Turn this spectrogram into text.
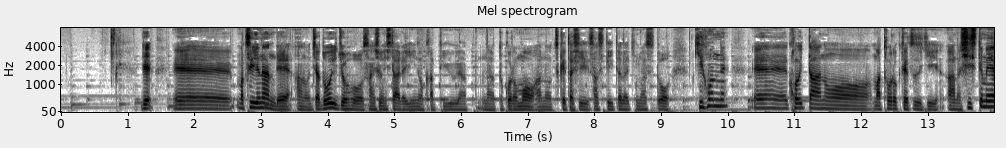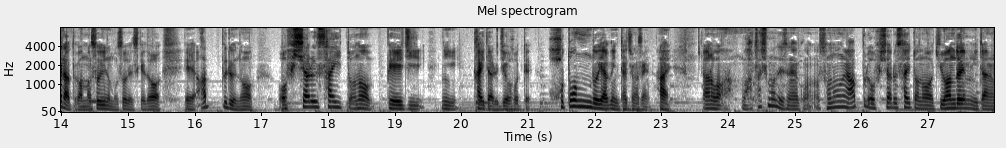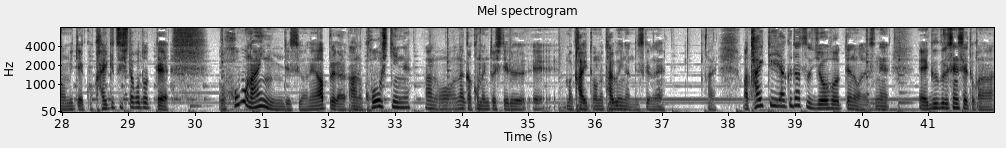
で、えーまあ、ついでなんであのじゃあどういう情報を参照にしたらいいのかっていうようなところもあの付け足しさせていただきますと基本ね、えー、こういったあの、まあ、登録手続きあのシステムエラーとか、まあ、そういうのもそうですけど、えー、Apple のオフィシャルサイトのページに書いてある情報ってほとんど役に立ちません。はい。あの、私もですね、このそのね、Apple オフィシャルサイトの Q&A みたいなのを見て、こう解決したことって、ほぼないんですよね。 Apple があの公式にね、あのなんかコメントしてる、えー、まあ、回答の類なんですけどね。はいまあ、大抵役立つ情報っていうのはですね、えー、Google 先生とか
